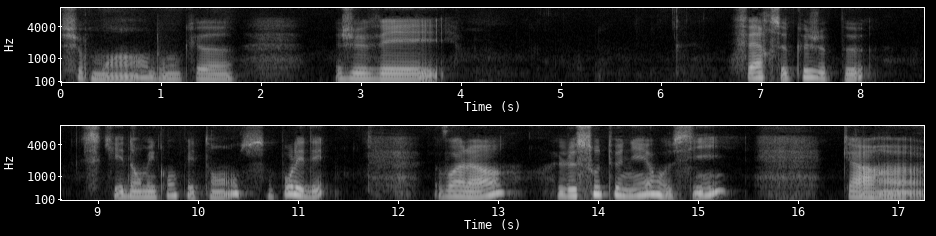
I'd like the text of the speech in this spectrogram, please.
sur moi. Donc, euh, je vais faire ce que je peux, ce qui est dans mes compétences pour l'aider. Voilà, le soutenir aussi, car euh,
